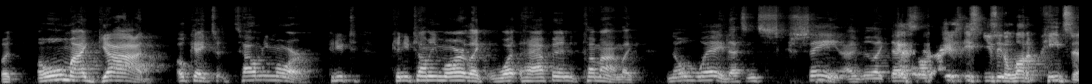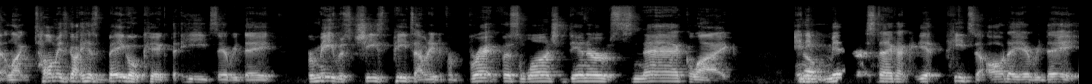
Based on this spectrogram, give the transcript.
But oh my god. Okay, t- tell me more. Can you t- can you tell me more? Like what happened? Come on, like no way. That's insane. I mean, like Yeah, that's so I just, you eat a lot of pizza. Like Tommy's got his bagel kick that he eats every day. For me, it was cheese pizza. I would eat it for breakfast, lunch, dinner, snack, like any No. midnight snack I could get pizza all day, every day.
